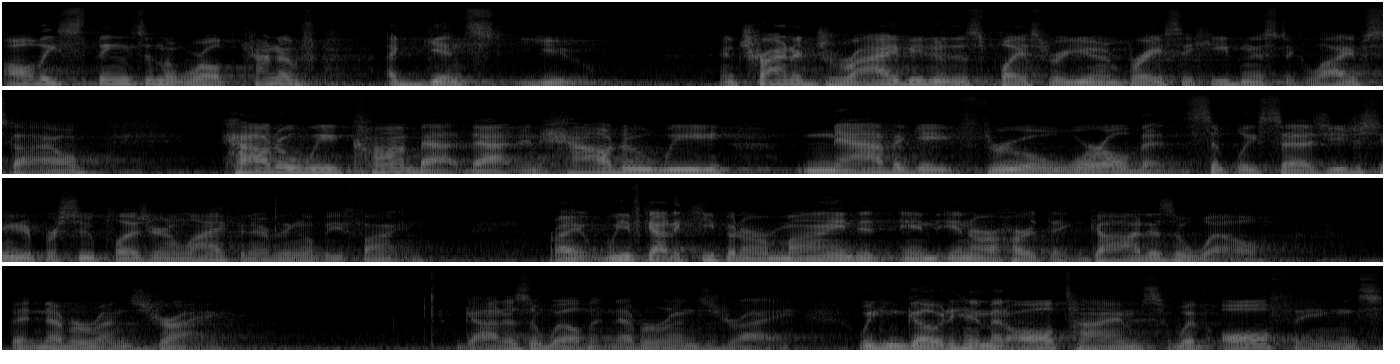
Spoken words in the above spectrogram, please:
all these things in the world kind of against you and trying to drive you to this place where you embrace a hedonistic lifestyle, how do we combat that and how do we navigate through a world that simply says you just need to pursue pleasure in life and everything will be fine? Right? We've got to keep in our mind and in our heart that God is a well that never runs dry. God is a well that never runs dry. We can go to Him at all times with all things,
